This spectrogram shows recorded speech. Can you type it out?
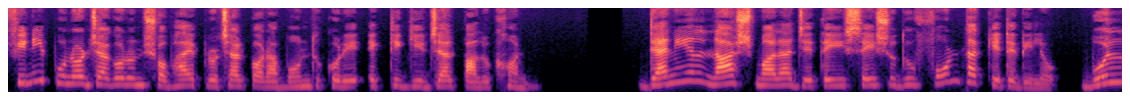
ফিনি পুনর্জাগরণ সভায় প্রচার করা বন্ধ করে একটি গির্জার পালক হন। ড্যানিয়েল নাশ মারা যেতেই সে শুধু ফোনটা কেটে দিল, বলল,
